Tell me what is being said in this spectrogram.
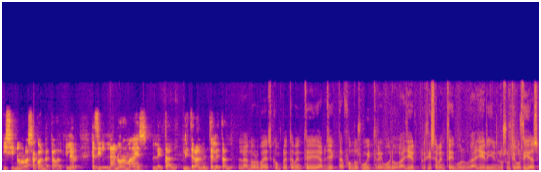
y si no, no la saco al mercado de alquiler. Es decir, la norma es letal, literalmente letal. La norma es completamente abyecta fondos buitre. Bueno, ayer precisamente, bueno, ayer y en los últimos días,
